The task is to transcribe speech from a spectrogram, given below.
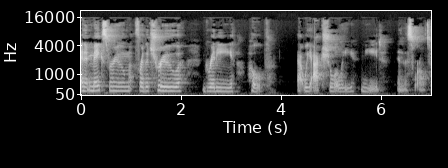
and it makes room for the true, gritty hope that we actually need in this world.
